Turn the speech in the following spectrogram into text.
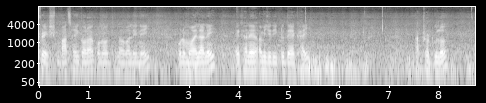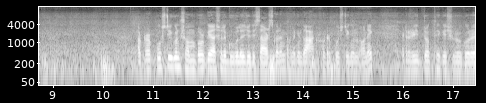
ফ্রেশ বাছাই করা, কোনো ধুলাবালি নেই, কোনো ময়লা নেই। এখানে আমি যদি একটু দেখাই আখরোটগুলো। আপনার পুষ্টিগুণ সম্পর্কে আসলে গুগলে যদি সার্চ করেন, তাহলে কিন্তু আখরোটের পুষ্টিগুণ অনেক। এটা হৃদরোগ থেকে শুরু করে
